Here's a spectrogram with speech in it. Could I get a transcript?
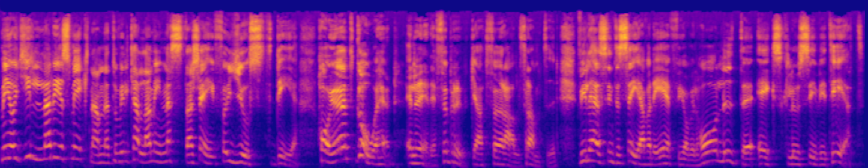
Men jag gillar det smeknamnet och vill kalla min nästa tjej för just det. Har jag ett go-ahead eller är det förbrukat för all framtid? Vill helst inte säga vad det är för jag vill ha lite exklusivitet.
